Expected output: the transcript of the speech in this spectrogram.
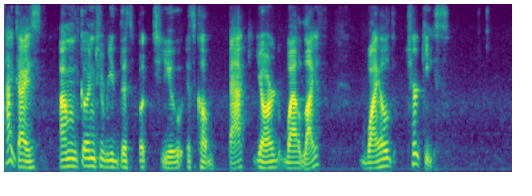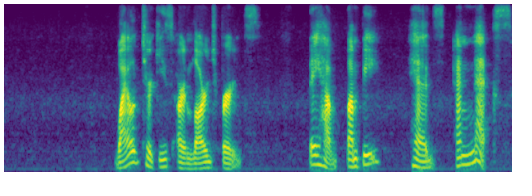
Hi, guys. I'm going to read this book to you. It's called Backyard Wildlife Wild Turkeys. Wild turkeys are large birds. They have bumpy heads and necks.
